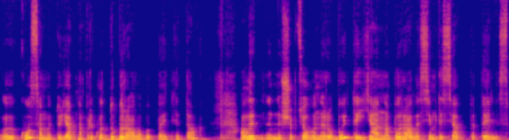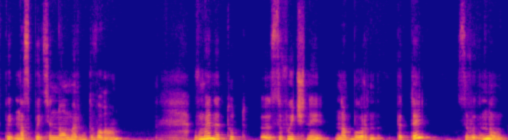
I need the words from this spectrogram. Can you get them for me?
е, косами, то я б, наприклад, добирала би петлі. так? Але е, щоб цього не робити, я набирала 70 петель на спиці номер 2. В мене тут е, звичний набор петель, ну,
